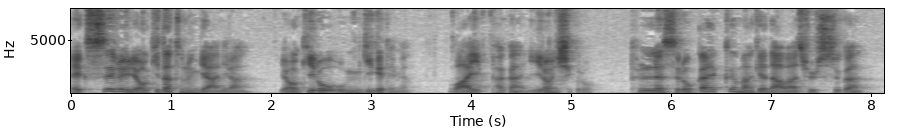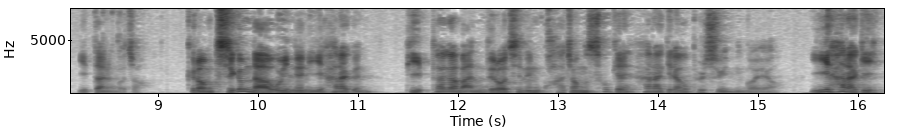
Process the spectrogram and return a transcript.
X를 여기다 두는 게 아니라 여기로 옮기게 되면 Y파가 이런 식으로 플랫으로 깔끔하게 나와줄 수가 있다는 거죠. 그럼 지금 나오고 있는 이 하락은 B파가 만들어지는 과정 속의 하락이라고 볼 수 있는 거예요. 이 하락이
